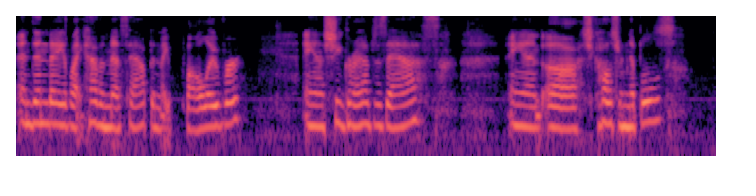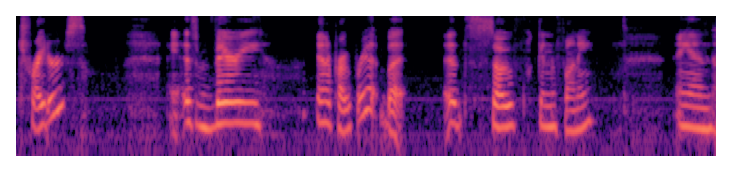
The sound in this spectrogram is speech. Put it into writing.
And then they like have a mishap and they fall over and she grabs his ass and uh she calls her nipples traitors. It's very inappropriate but it's so fucking funny. And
